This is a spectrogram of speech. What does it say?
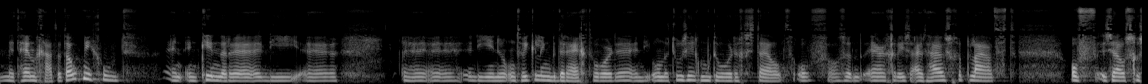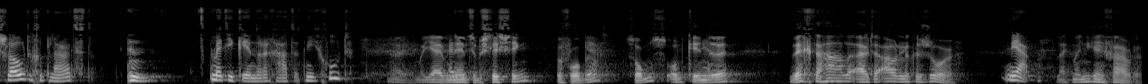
met hen gaat het ook niet goed. En, en kinderen die die in hun ontwikkeling bedreigd worden en die onder toezicht moeten worden gesteld. Of als het erger is, uit huis geplaatst. Of zelfs gesloten geplaatst. Met die kinderen gaat het niet goed. Nee, maar jij neemt de beslissing, bijvoorbeeld, ja. soms, om kinderen ja. weg te halen uit de ouderlijke zorg. Ja. Lijkt mij niet eenvoudig.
